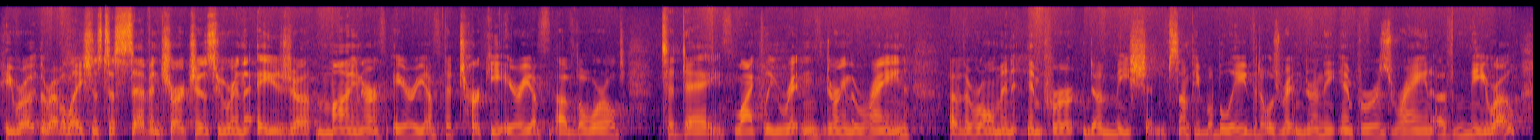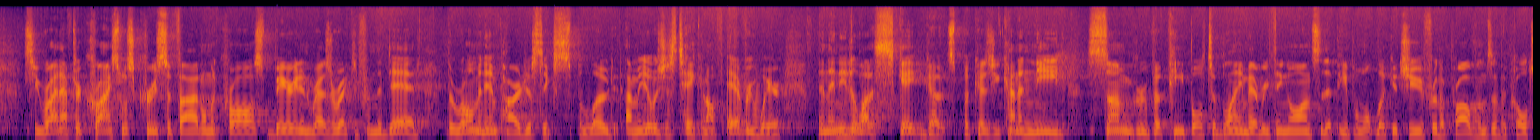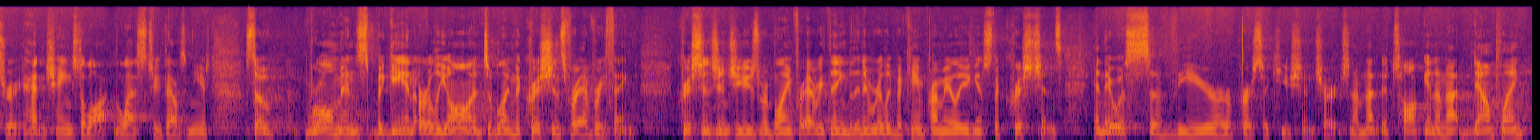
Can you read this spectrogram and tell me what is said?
He wrote the Revelations to seven churches who were in the Asia Minor area, the Turkey area of the world today, likely written during the reign of the Roman Emperor Domitian. Some people believe that it was written during the emperor's reign of Nero. See, right after Christ was crucified on the cross, buried, and resurrected from the dead, the Roman Empire just exploded. I mean, it was just taken off everywhere. And they needed a lot of scapegoats because you kind of need some group of people to blame everything on so that people won't look at you for the problems of the culture. It hadn't changed a lot in the last 2,000 years. So Romans began early on to blame the Christians for everything. Christians and Jews were blamed for everything, but then it really became primarily against the Christians. And there was severe persecution, church. And I'm not talking, I'm not downplaying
